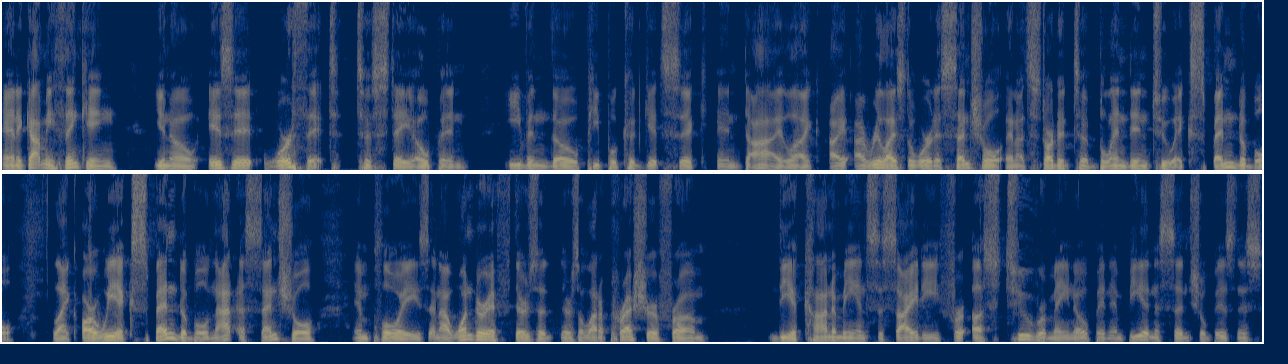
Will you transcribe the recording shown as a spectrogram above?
And it got me thinking you know is it worth it to stay open even though people could get sick and die like i i realized the word essential and i started to blend into expendable. Like are we expendable not essential employees? And i wonder if there's a there's a lot of pressure from the economy and society for us to remain open and be an essential business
